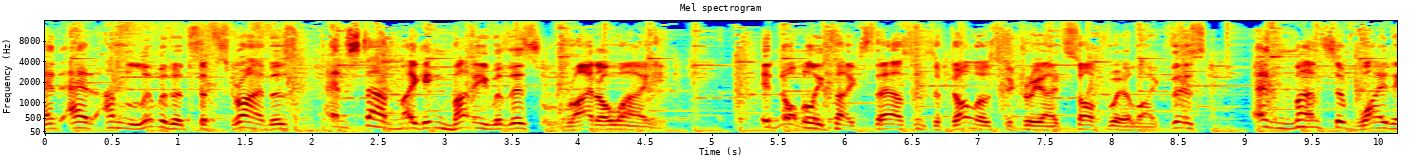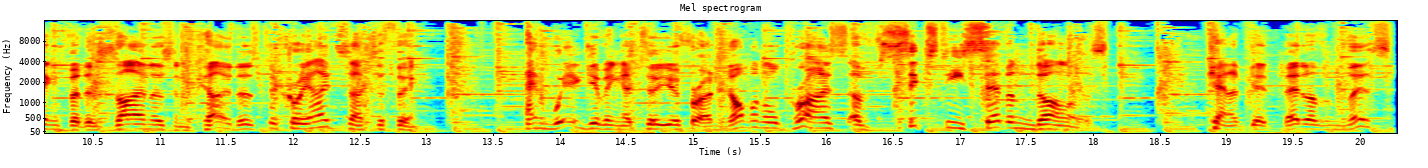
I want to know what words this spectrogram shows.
and add unlimited subscribers and start making money with this right away. It normally takes thousands of dollars to create software like this and months of waiting for designers and coders to create such a thing. And we're giving it to you for a nominal price of $67. Can it get better than this?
